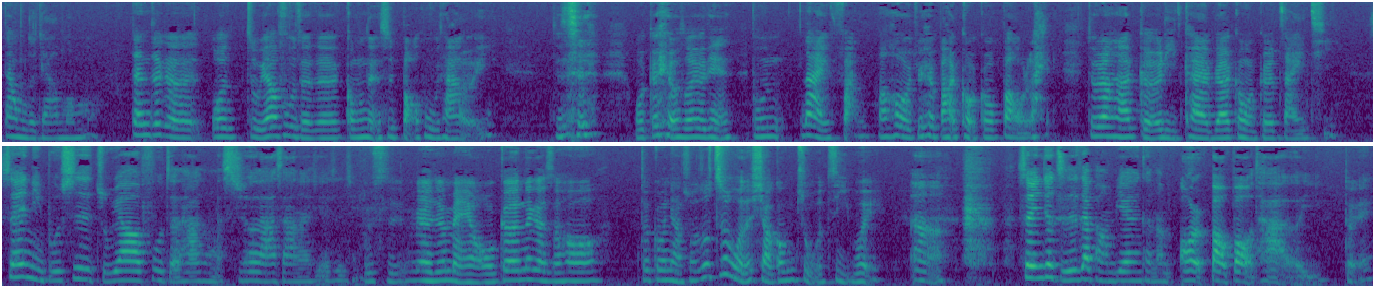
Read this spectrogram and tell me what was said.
但我们都叫它默默。但这个我主要负责的功能是保护它而已，就是 我哥有时候有点不耐烦，然后我就会把狗狗抱来，就让它隔离开，不要跟我哥在一起。所以你不是主要负责他什么吃喝拉撒那些事情？不是，没有就没有。我哥那个时候都跟我讲说，说这是我的小公主，我自己喂。嗯，所以你就只是在旁边可能偶尔抱抱它而已。对，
